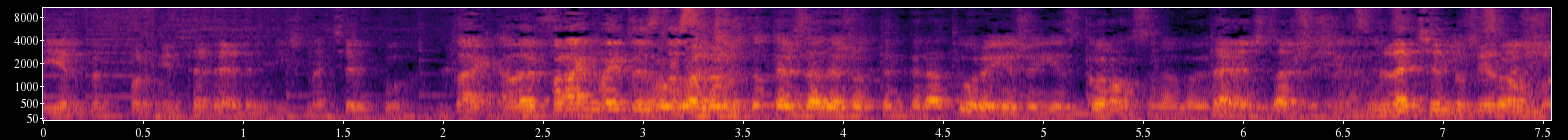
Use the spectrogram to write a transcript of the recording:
yerbę w formie terery niż na ciepło. Tak, ale Paragwaj to jest No, uważam, dosyć... że to też zależy od temperatury. Jeżeli jest gorąco to Też, zawsze tak. się W lecie to wiadomo,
